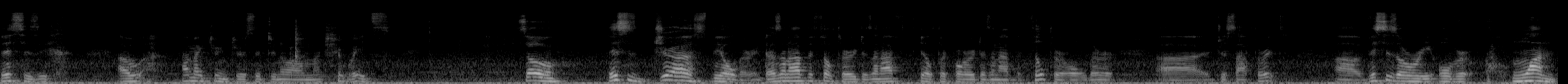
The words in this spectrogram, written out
This is. I'm actually interested to know how much it weighs. So, this is just the holder. It doesn't have the filter. Doesn't have the filter core, doesn't have the filter holder. Uh, just after it. Uh, this is already over one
